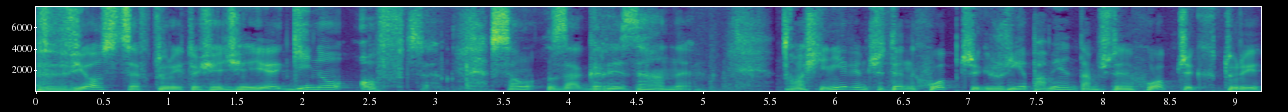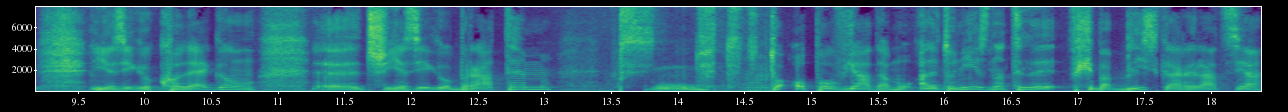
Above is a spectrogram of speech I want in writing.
w wiosce, w której to się dzieje, giną owce, są zagryzane. Właśnie nie wiem, czy ten chłopczyk, już nie pamiętam, czy ten chłopczyk, który jest jego kolegą, e, czy jest jego bratem, to opowiada mu, ale to nie jest na tyle chyba bliska relacja,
